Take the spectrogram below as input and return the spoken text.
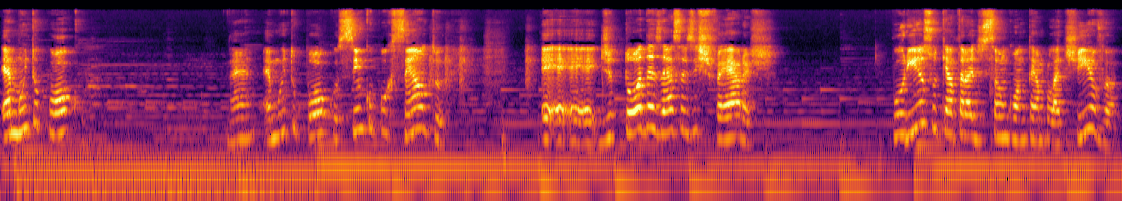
É muito pouco né? É muito pouco, 5% é, é, é, de todas essas esferas. Por isso que a tradição contemplativa,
